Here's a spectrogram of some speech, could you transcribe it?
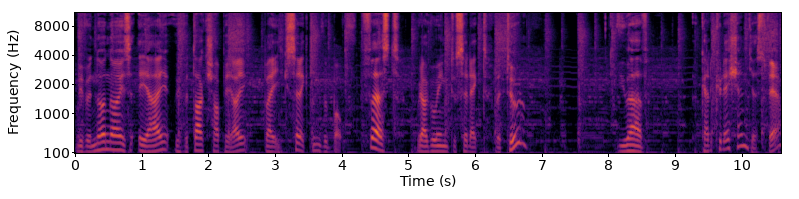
with a NoNoise AI with the Tack Sharp AI by selecting the both. First, we are going to select the tool. You have a calculation just there.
